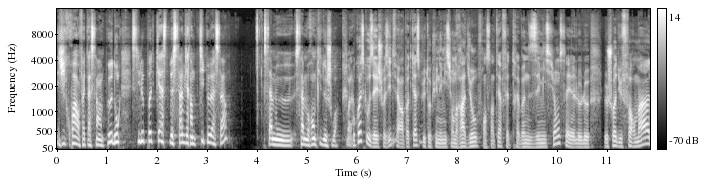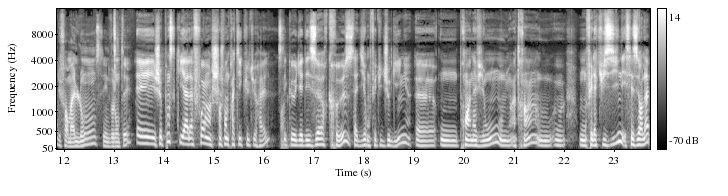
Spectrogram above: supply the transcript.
j'y crois en fait à ça un peu. Donc, si le podcast peut servir un petit peu à ça, ça me, ça me remplit de joie. Voilà. Pourquoi est-ce que vous avez choisi de faire un podcast plutôt qu'une émission de radio France Inter fait de très bonnes émissions? C'est le, le- le choix du format, du format long, c'est une volonté? Et je pense qu'il y a à la fois un changement de pratique culturelle, c'est Ouais. qu'il y a des heures creuses, c'est-à-dire on fait du jogging, euh, on prend un avion, un train, ou euh, on fait la cuisine, et ces heures-là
